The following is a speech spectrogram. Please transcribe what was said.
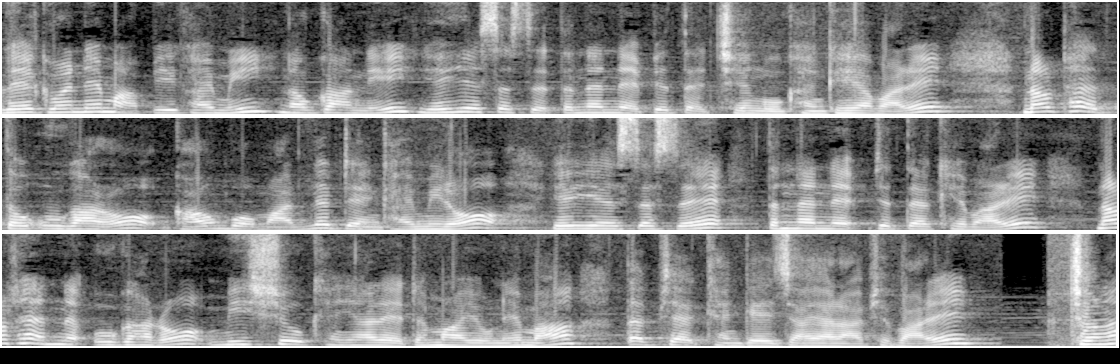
လေကွင်းထဲမှာပြေးခိုင်းပြီးနောက်ကနေရဲရဲဆက်ဆက်တနက်နဲ့ပြတ်သက်ခြင်းကိုခံခဲ့ရပါတယ်။နောက်ထပ်၃ဦးကတော့ခေါင်းပေါ်မှာလက်တံခိုင်းပြီးတော့ရဲရဲဆက်ဆက်တနက်နဲ့ပြတ်သက်ခဲ့ပါတယ်။နောက်ထပ်၂ဦးကတော့မိရှုခံရတဲ့ဓမ္မယုံထဲမှာတပ်ဖြတ်ခံခဲ့ကြရတာဖြစ်ပါတယ်။ ဇွန်လ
